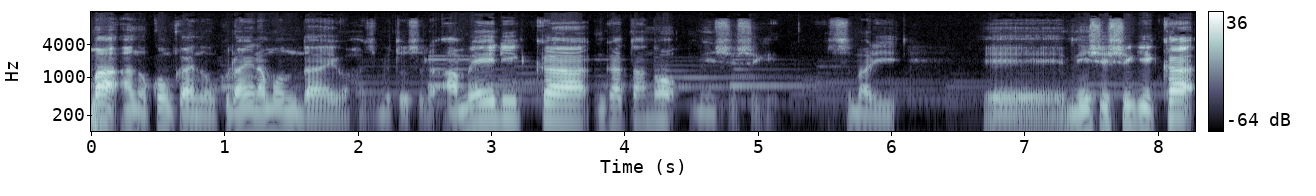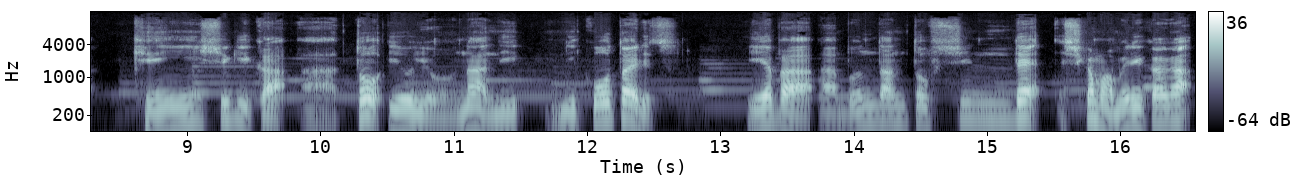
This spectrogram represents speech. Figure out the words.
まあ、あの今回のウクライナ問題をはじめとするアメリカ型の民主主義、つまり、えー、民主主義か権威主義かというような二項対立、いわば分断と不信で、しかもアメリカが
